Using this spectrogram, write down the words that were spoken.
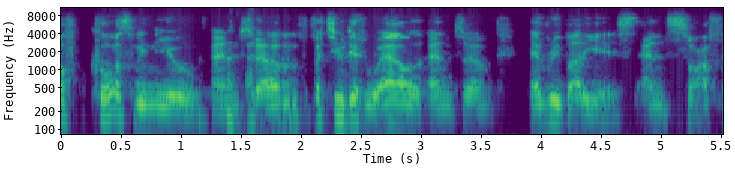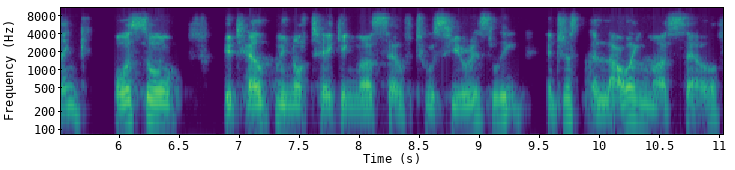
of course we knew, and um, but you did well, and um, everybody is. And so I think also it helped me not taking myself too seriously and just allowing myself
